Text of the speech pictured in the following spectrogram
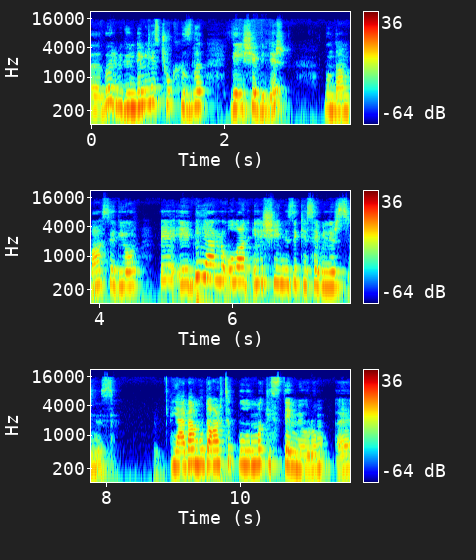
e, böyle bir gündeminiz çok hızlı değişebilir. Bundan bahsediyor ve e, bir yerle olan ilişkinizi kesebilirsiniz. Yani ben burada artık bulunmak istemiyorum. E,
